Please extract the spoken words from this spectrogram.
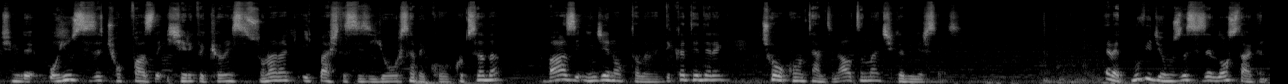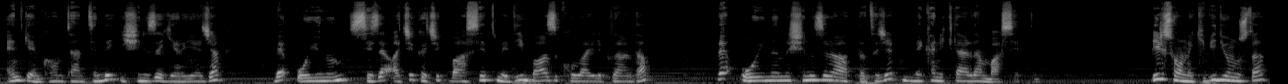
Şimdi oyun size çok fazla içerik ve currency sunarak ilk başta sizi yorsa ve korkutsa da bazı ince noktalara dikkat ederek çoğu kontentin altından çıkabilirsiniz. Evet bu videomuzda size Lost Ark'ın Endgame kontentinde işinize yarayacak ve oyunun size açık açık bahsetmediği bazı kolaylıklardan ve oynanışınızı rahatlatacak mekaniklerden bahsettim. Bir sonraki videomuzda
